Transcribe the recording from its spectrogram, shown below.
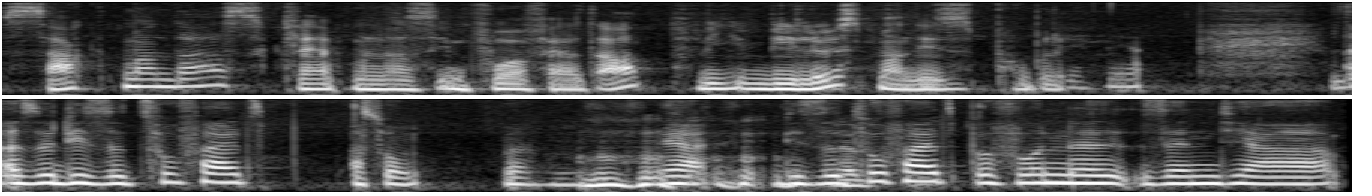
sagt man das? Klärt man das im Vorfeld ab? Wie, wie löst man dieses Problem? Ja. Also diese Zufalls... Achso, ja, diese Zufallsbefunde sind ja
